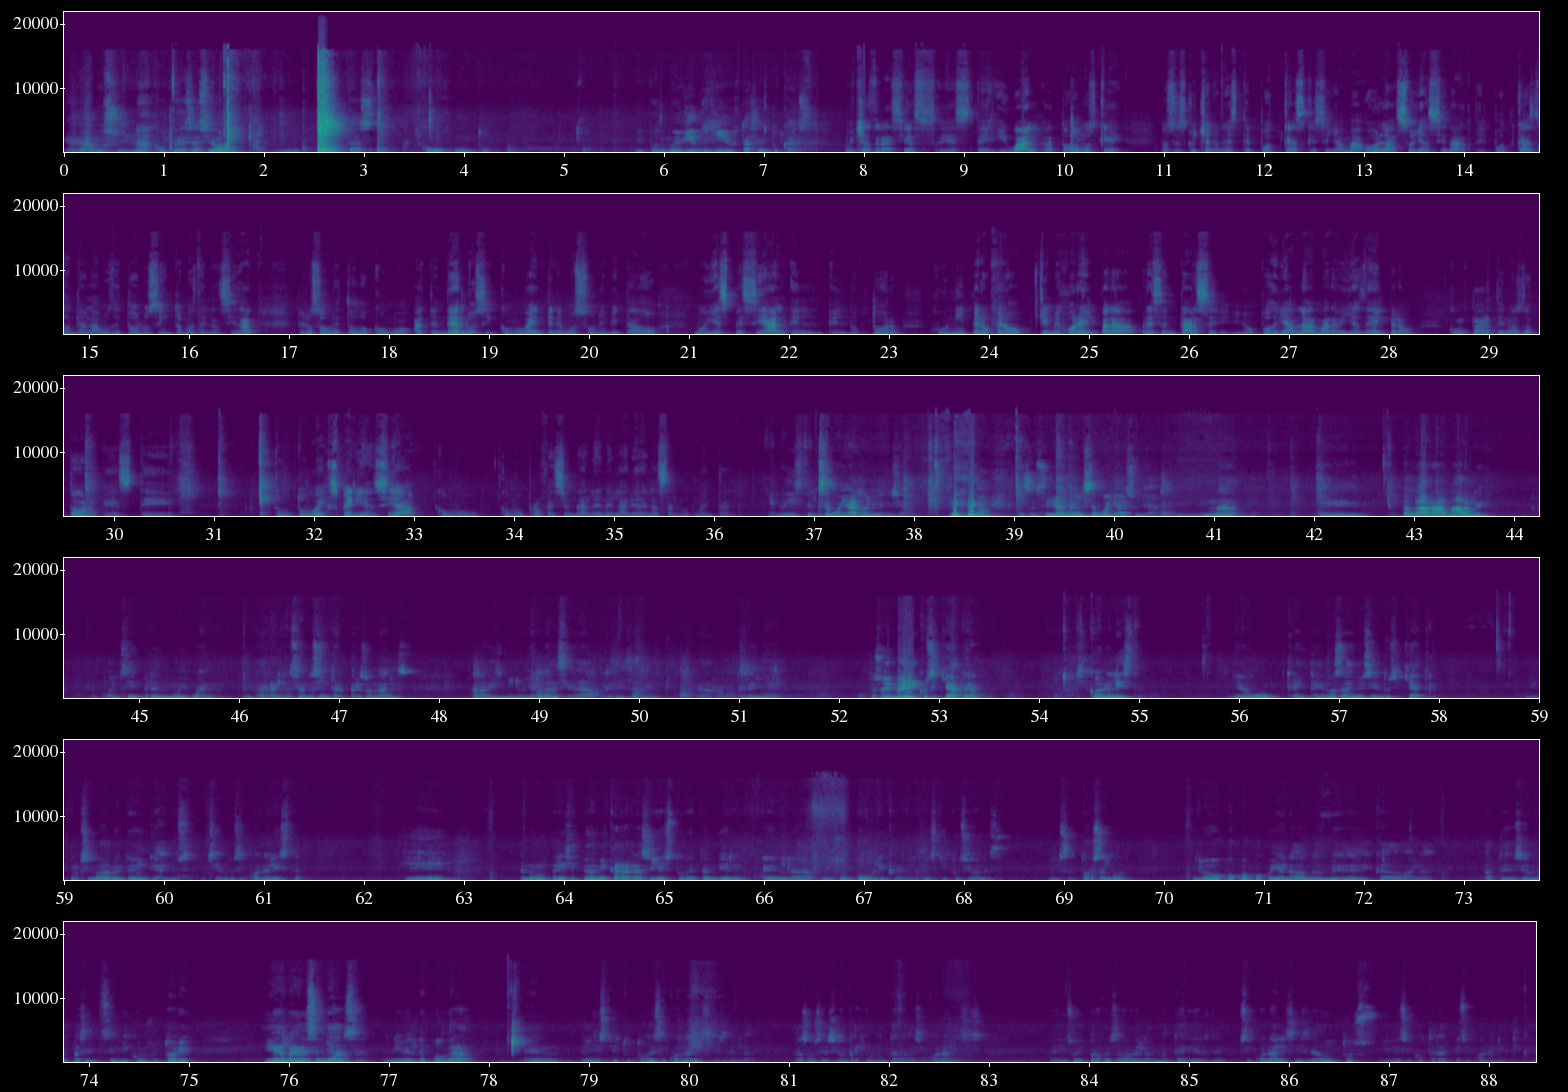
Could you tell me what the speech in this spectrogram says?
que hagamos una conversación, un podcast conjunto. Y pues muy bienvenido, estás en tu casa. Muchas gracias. Este, igual a todos los que nos escuchan en este podcast que se llama Hola, soy ansiedad, el podcast donde hablamos de todos los síntomas de la ansiedad, pero sobre todo cómo atenderlos. Y como ven, tenemos un invitado muy especial, el, el doctor Junípero, pero qué mejor él para presentarse. Yo podría hablar maravillas de él, pero compártenos, doctor, este, tu, experiencia como, como profesional en el área de la salud mental. Ya me diste el cebollazo, licenciado. Eso se llama el cebollazo ya. Una eh, palabra amable, lo cual siempre es muy bueno en las relaciones interpersonales para disminuir la ansiedad precisamente, para romper el hielo. Yo soy médico psiquiatra, psicoanalista, llevo 32 años siendo psiquiatra aproximadamente 20 años siendo psicoanalista. Y en un principio de mi carrera sí estuve también en la función pública, en las instituciones, en el sector salud. Y luego poco a poco ya nada más me he dedicado a la atención de pacientes en mi consultorio y a la enseñanza a nivel de posgrado en el Instituto de Psicoanálisis de la Asociación Regiomontana de Psicoanálisis. Ahí soy profesor de las materias de psicoanálisis de adultos y de psicoterapia psicoanalítica.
